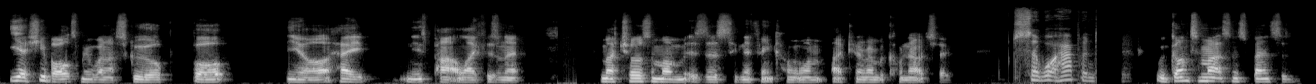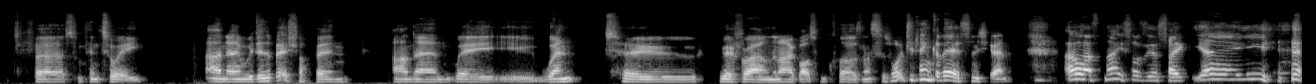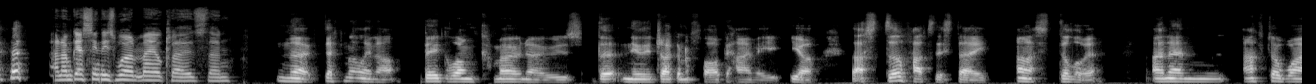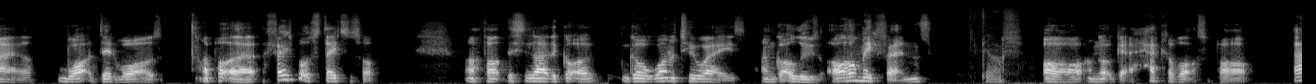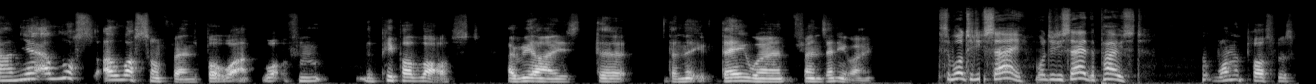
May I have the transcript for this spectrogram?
Yeah, she balks me when I screw up, but you know, hey, it's part of life, isn't it? My chosen mum is a significant one I can remember coming out to. So what happened? We'd gone to Marks and Spencer for something to eat, and then we did a bit of shopping, and then we went to River Island and I bought some clothes. And I said, What do you think of this? And she went, Oh, that's nice. I was just like, Yay. and I'm guessing these weren't male clothes then? No, definitely not. Big long kimonos that nearly drag on the floor behind me. Yeah, that I still have to this day. And I still love it. And then after a while, what I did was I put a, Facebook status up. I thought this is either got to go one or two ways. I'm got to lose all my friends Gosh. Or I'm going to get a heck of a lot of support. And yeah, I lost I lost some friends, but what what from the people I lost, I realised that then they, they weren't friends anyway. So what did you say? What did you say at the post? One of the posts was,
